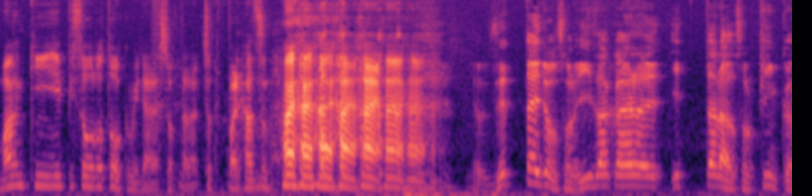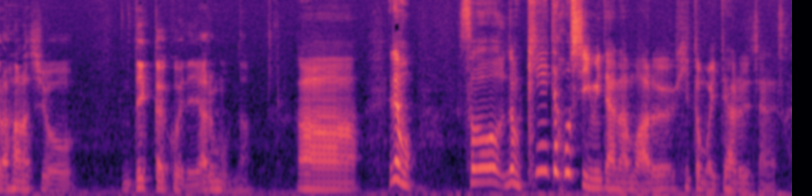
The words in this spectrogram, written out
満金エピソードトークみたいな人ったらちょっとバリはずない。はいはいはいはいはいはいはいいや絶対でもその居酒屋行ったらそのピンクの話をでっかい声でやるもんなあーでもそうでも聞いてほしいみたいなのもある人もいてはるじゃないですか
